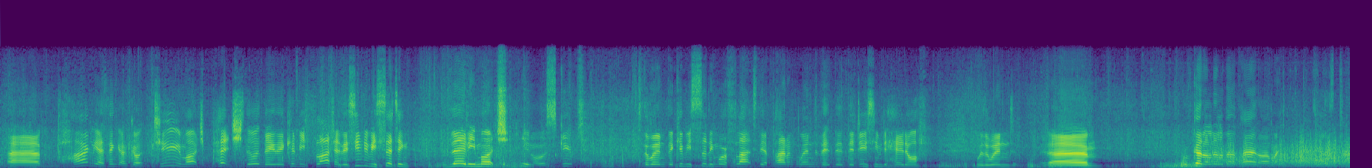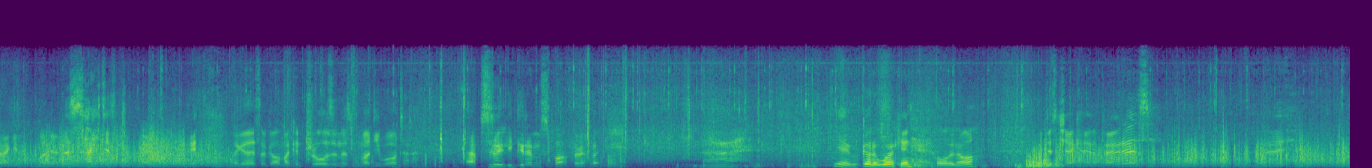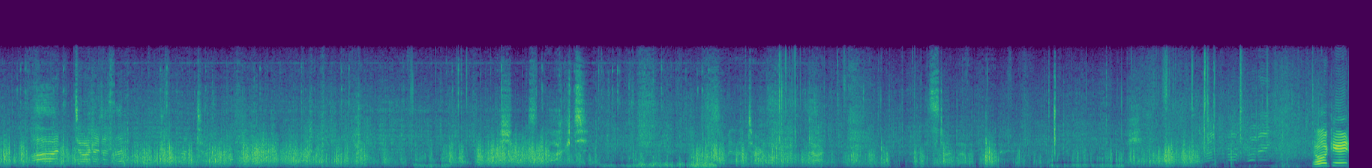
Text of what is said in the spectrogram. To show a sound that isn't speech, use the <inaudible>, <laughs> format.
Uh, partly I think I've got too much pitch. Though they, they could be flatter. They seem to be sitting very much, you know, scooped to the wind. They could be sitting more flat to the apparent wind. They, they, they do seem to head off with the wind. Um, we've got a little bit of power on my dragging in the mud. <laughs> This side is dreadful. Look at this, I've got all my controls in this muddy water absolutely grim spot for it, but uh, yeah, we've got it working, all in all. Me just check how the power is. Uh, ah, darn it, is that? Sure it's locked. Something that turned off. Darn. Let's start that up again. Okay.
